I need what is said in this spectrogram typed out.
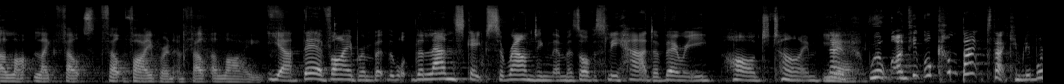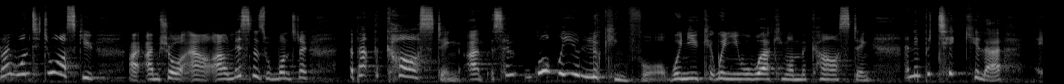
like felt felt vibrant and felt alive. Yeah, they're vibrant, but the, the landscape surrounding them has obviously had a very hard time. Now, Yes. we'll, I think we'll come back to that, Kimberley. What I wanted to ask you, I, I'm sure our, our listeners would want to know about the casting. Um, so, what were you looking for when you when you were working on the casting, and in particular? eh,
